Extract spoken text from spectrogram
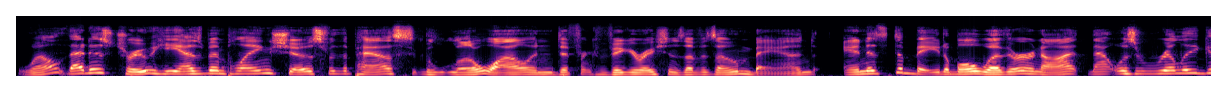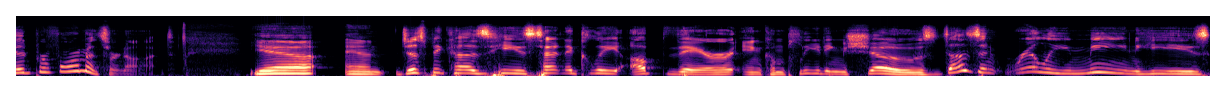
Well, that is true. He has been playing shows for the past little while in different configurations of his own band, and it's debatable whether or not that was a really good performance or not. Yeah, and Just because he's technically up there in completing shows doesn't really mean he's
